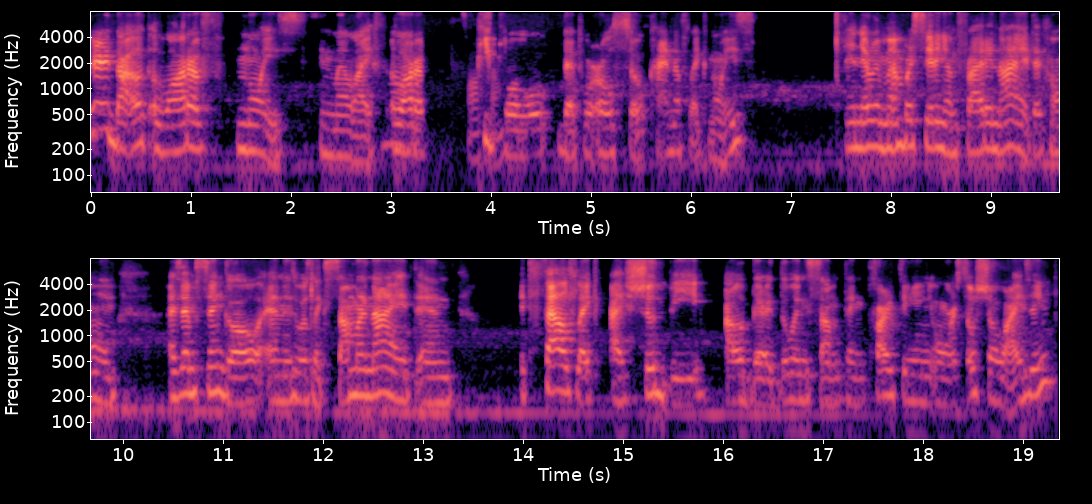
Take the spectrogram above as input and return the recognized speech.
cleared out a lot of noise in my life, a lot mm, of awesome. people that were also kind of like noise. And I remember sitting on Friday night at home as I'm single and it was like summer night and it felt like I should be out there doing something, partying or socializing.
